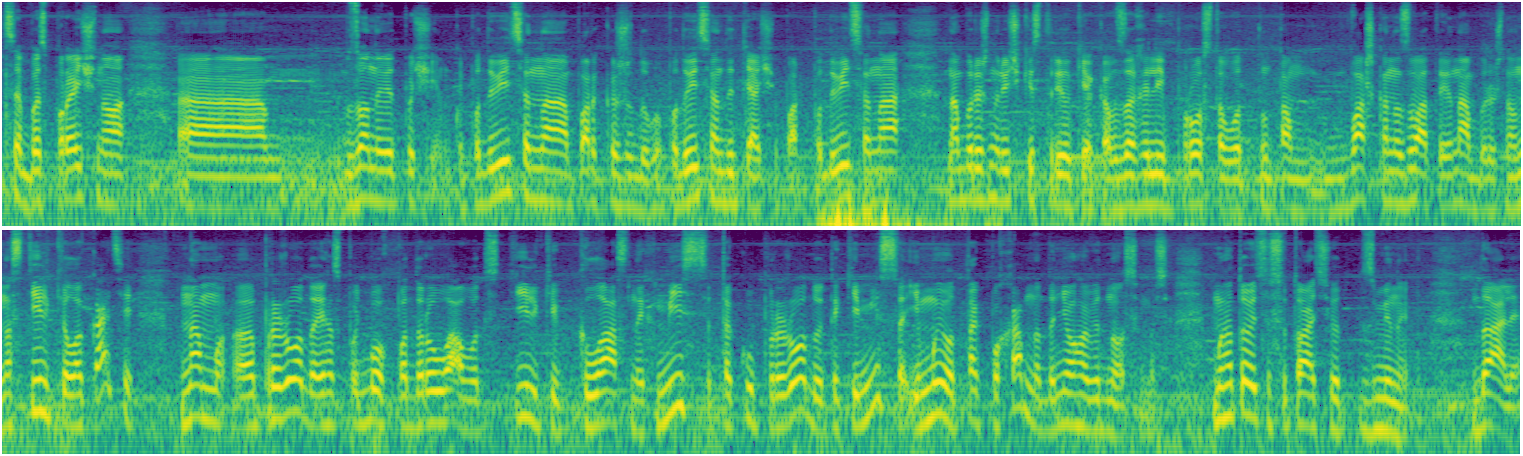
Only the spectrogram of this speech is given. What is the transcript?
Це безперечно е, зони відпочинку. Подивіться на парк Кожедуба, подивіться на дитячий парк, подивіться на набережну річки Стрілки, яка взагалі просто от, ну, там важко назвати її набережною. Настільки локацій нам е, природа і Господь Бог подарував от стільки класних місць, таку природу, таке місце, і ми от так похабно до нього відносимося. Ми готові цю ситуацію змінити. Далі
